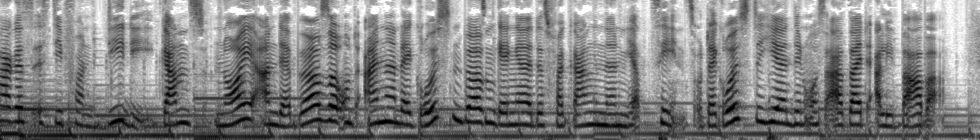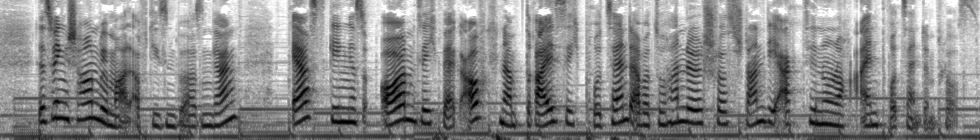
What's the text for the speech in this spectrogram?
Tages ist die von Didi, ganz neu an der Börse und einer der größten Börsengänge des vergangenen Jahrzehnts und der größte hier in den USA seit Alibaba. Deswegen schauen wir mal auf diesen Börsengang. Erst ging es ordentlich bergauf, knapp 30 Prozent, aber zu Handelsschluss stand die Aktie nur noch 1 Prozent im Plus.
